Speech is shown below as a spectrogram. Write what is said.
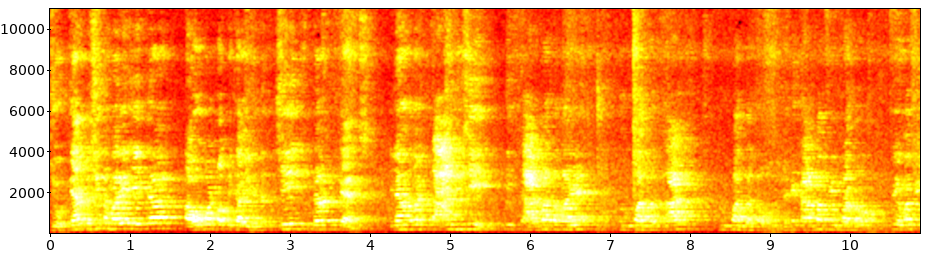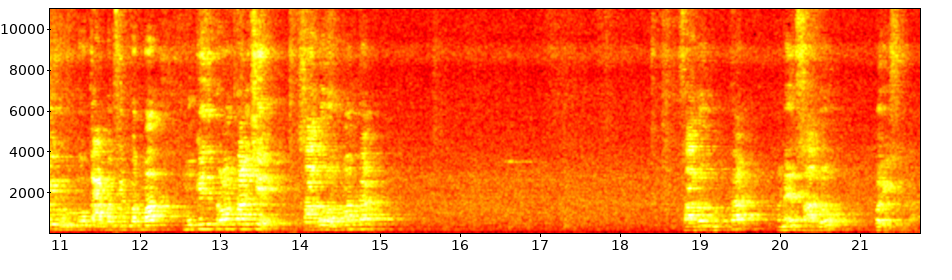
જો, ત્યાર પછી તમારે એક આવો પણ ટોપિક આવી છે ચેન્જ ધ ટેન્સ એટલે તમારે કાળ વિશે એ કાળમાં તમારે રૂપાંતર કાળ રૂપાંતર કરવાનું એટલે કે કાળમાં ફેરફાર કરવાનો તો એમાં જે તો કાળમાં ફેરફારમાં મુખ્ય જે ત્રણ કાળ છે, સાદો, વર્તમાન કાળ સાદો ભૂતકાળ અને સાદો ભવિષ્યકાળ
